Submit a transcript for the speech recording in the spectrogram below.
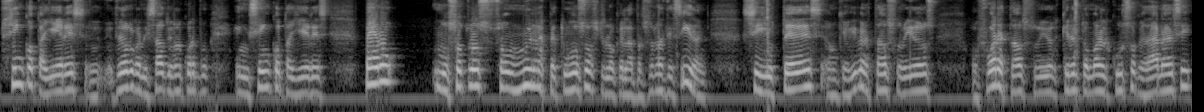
cinco talleres, eh, tiene organizado teología del cuerpo en cinco talleres, pero nosotros somos muy respetuosos de lo que las personas decidan. Si ustedes, aunque viven en Estados Unidos, o fuera de Estados Unidos quieren tomar el curso que da Nancy,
